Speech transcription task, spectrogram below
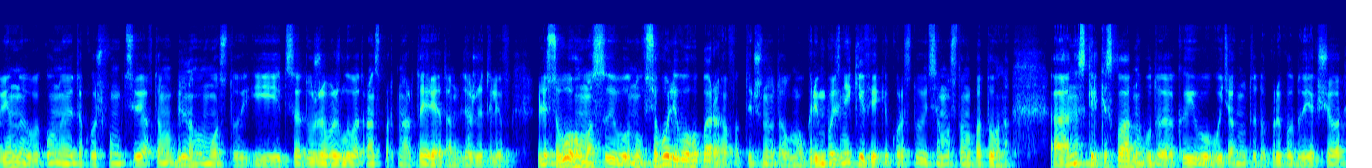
він виконує також функцію автомобільного мосту, і це дуже важлива транспортна артерія там для жителів лісового масиву, ну всього лівого берега, фактично там, окрім позняків, які користуються мостом Патона. Наскільки складно буде Києву витягнути, до прикладу, якщо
